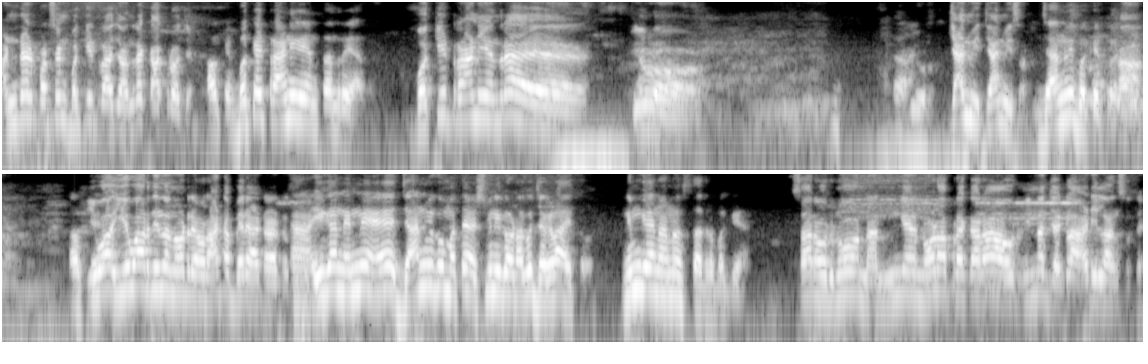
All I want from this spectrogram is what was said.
ಹಂಡ್ರೆಡ್ ಪರ್ಸೆಂಟ್ ಬಕೀಟ್ ರಾಜ ಅಂದ್ರೆ ಕಾಕ್ರೋಜ್ ಓಕೆ ಬಕೆಟ್ ರಾಣಿ ಅಂತಂದ್ರೆ ಯಾರು? ಬಕೀಟ್ ರಾಣಿ ಅಂದ್ರೆ ಇವಳು ಜಾನ್ವಿ ಜಾನ್ವಿ ಸರ್. ಜಾನ್ವಿ ಬಕೆಟ್ ರಾಣಿ. ಹಾ. ಇವ ಈ ವಾರದಿಂದ ನೋಡ್ರಿ ಅವ್ರ ಆಟ ಬೇರೆ ಆಟ ಆಡ್ತಾರೆ. ಈಗ ನಿನ್ನೆ ಜಾನ್ವಿಗೂ ಮತ್ತೆ ಅಶ್ವಿನಿ ಗೌಡಗೂ ಜಗಳ ಆಯ್ತು. ನಿಮ್ಗೆ ಏನ್ ಅನ್ನಿಸ್ತಾ ಅದ್ರ ಬಗ್ಗೆ? ಸರ್ ಅವ್ರು ನನ್ಗೆ ನೋಡೋ ಪ್ರಕಾರ ಅವ್ರು ನಿನ್ನ ಜಗಳ ಆಡಿಲ್ಲ ಅನ್ಸುತ್ತೆ.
